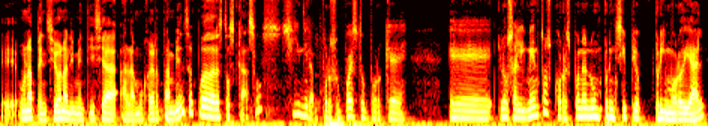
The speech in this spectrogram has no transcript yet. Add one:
eh, una pensión alimenticia a la mujer. ¿También se puede dar estos casos? Sí, mira, por supuesto, porque eh, los alimentos corresponden a un principio primordial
